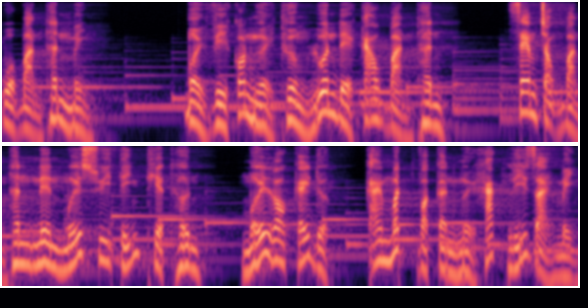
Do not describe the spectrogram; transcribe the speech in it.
của bản thân mình. Bởi vì con người thường luôn đề cao bản thân, xem trọng bản thân nên mới suy tính thiệt hơn, mới lo cái được, cái mất và cần người khác lý giải mình.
